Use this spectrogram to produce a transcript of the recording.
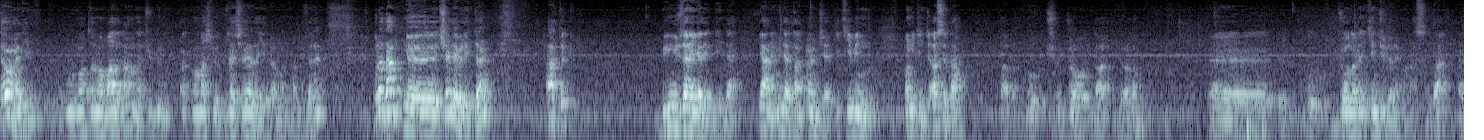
devam edeyim bu notlarıma bağlı kalmadan çünkü aklıma başka güzel şeyler de geliyor anlatmak üzere. Burada e, şeyle birlikte artık 1100'lere gelindiğinde yani milattan önce 2012. asırda pardon bu şu Joe'da görelim. E, bu Joe'ların ikinci dönemi aslında e,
